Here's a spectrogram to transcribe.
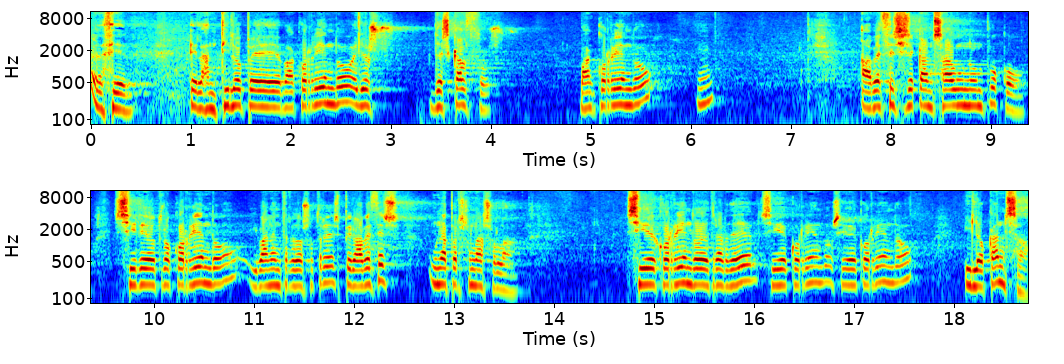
Es decir, el antílope va corriendo, ellos descalzos van corriendo. A veces si se cansa uno un poco, sigue otro corriendo y van entre dos o tres, pero a veces una persona sola. Sigue corriendo detrás de él, sigue corriendo, sigue corriendo y lo cansa.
